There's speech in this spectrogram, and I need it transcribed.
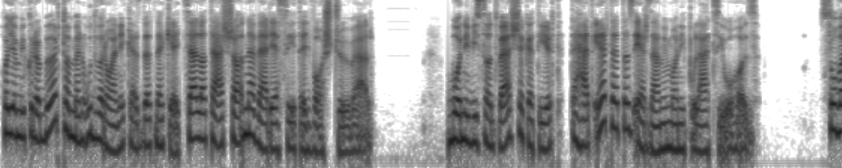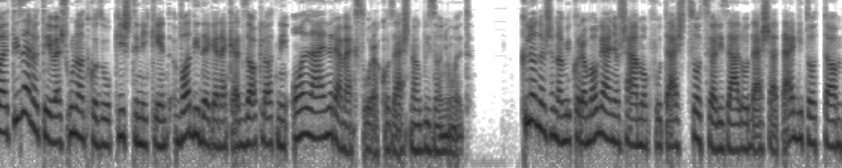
hogy amikor a börtönben udvarolni kezdett neki egy cellatársa, ne verje szét egy vascsővel. Bonnie viszont verseket írt, tehát értett az érzelmi manipulációhoz. Szóval 15 éves unatkozó kistiniként vadidegeneket zaklatni online remek szórakozásnak bizonyult. Különösen, amikor a magányos álmok futást szocializálódását tágítottam,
